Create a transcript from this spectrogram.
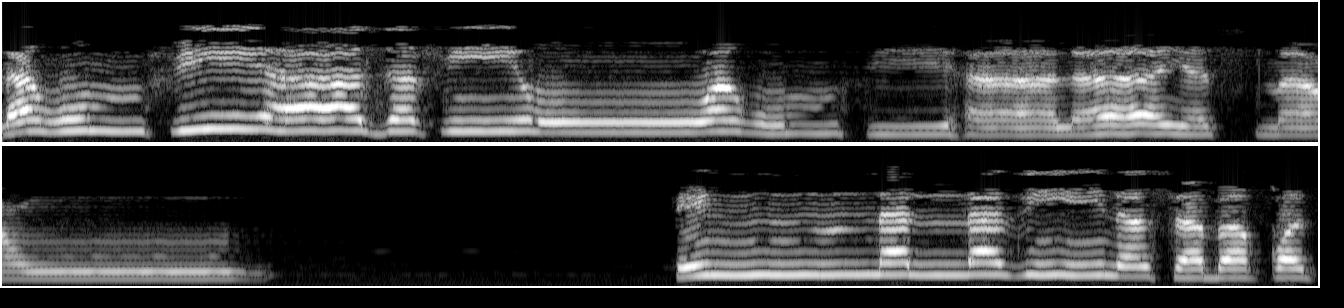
لَهُمْ فِيهَا زَفِيرٌ وَهُمْ فِيهَا لَا يَسْمَعُونَ. إِنَّ الَّذِينَ سَبَقَتْ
